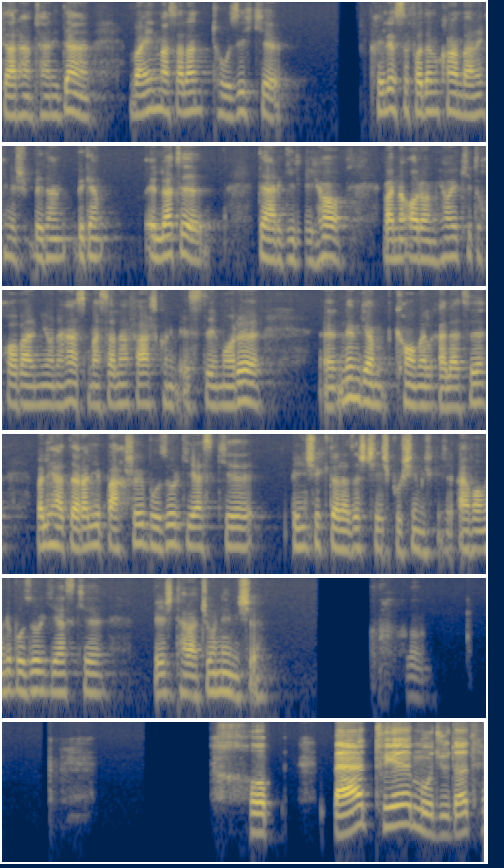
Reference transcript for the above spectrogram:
در هم تنیدن و این مثلا توضیح که خیلی استفاده می‌کنم برای اینکه بدن بگم علت درگیری ها و نارامی هایی که تو خاورمیانه هست. مثلا فرض کنیم استعماره نمیگم کامل غلطه ولی حداقل یه بخشای بزرگی است که به این شکل داره ازش چشم پوشی میشه. عوامل بزرگی است که بهش توجه نمیشه. خب بعد توی موجودات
